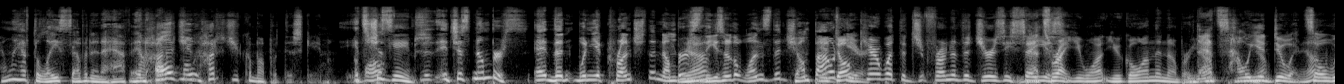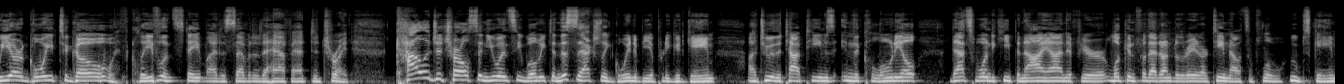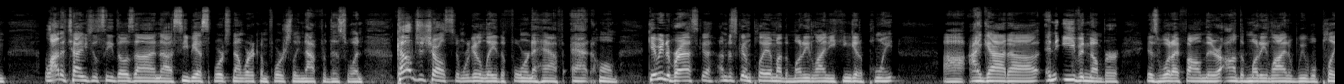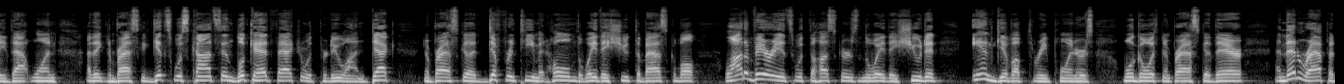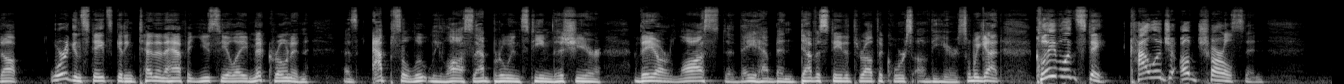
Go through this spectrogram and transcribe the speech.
I only have to lay seven and a half. And how, did you, how did you come up with this game? It's just games. It's just numbers. And then when you crunch the numbers, yeah. these are the ones that jump out. you out. Don't here. care what the front of the jersey say. That's you, right. You want you go on the number. That's how you do it. So we are going to go with Cleveland State minus seven and a half at Detroit. College of Charleston, UNC Wilmington. This is actually going to be a pretty good game. Uh, two of the top teams in the Colonial. That's one to keep an eye on if you're looking for that under the radar team. Now it's a Flo Hoops game. A lot of times you'll see those on uh, CBS Sports Network. Unfortunately, not for this one. College of Charleston, we're going to lay the four and a half at home. Give me Nebraska. I'm just going to play them on the money line. You can get a point. Uh, I got uh, an even number is what I found there on the money line, and we will play that one. I think Nebraska gets Wisconsin. Look ahead factor with Purdue on deck. Nebraska, different team at home, the way they shoot the basketball. A lot of variance with the Huskers and the way they shoot it and give up three pointers. We'll go with Nebraska there and then wrap it up. Oregon State's getting 10 and a half at UCLA. Mick Cronin has absolutely lost that Bruins team this year. They are lost. They have been devastated throughout the course of the year. So we got Cleveland State, College of Charleston,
